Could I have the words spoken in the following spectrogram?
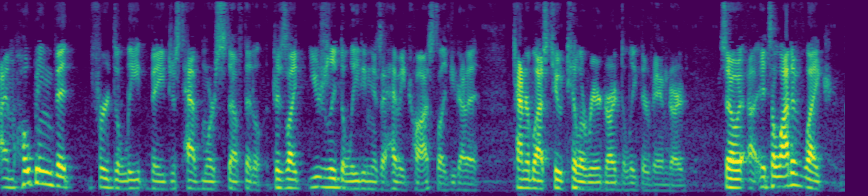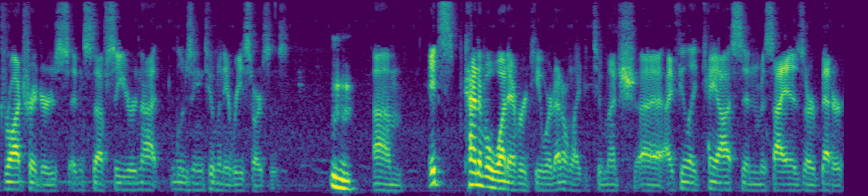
I'm hoping that for delete they just have more stuff that because like usually deleting is a heavy cost. Like you gotta counterblast two, kill a rear guard, delete their vanguard. So uh, it's a lot of like draw triggers and stuff, so you're not losing too many resources. Mhm. Um, it's kind of a whatever keyword. I don't like it too much. Uh, I feel like chaos and messiahs are better.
